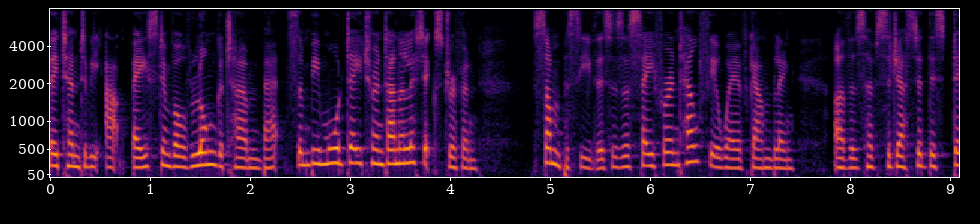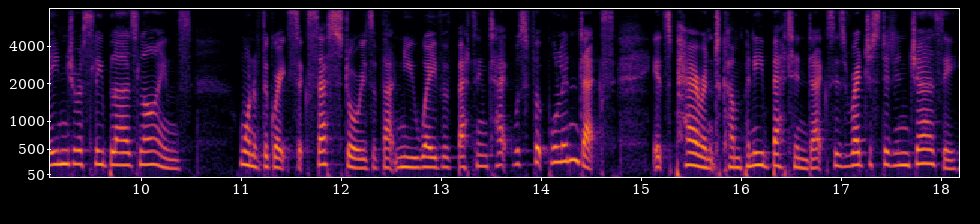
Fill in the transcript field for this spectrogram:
They tend to be app based, involve longer term bets, and be more data and analytics driven. Some perceive this as a safer and healthier way of gambling. Others have suggested this dangerously blurs lines. One of the great success stories of that new wave of betting tech was Football Index. Its parent company, Bet Index, is registered in Jersey,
